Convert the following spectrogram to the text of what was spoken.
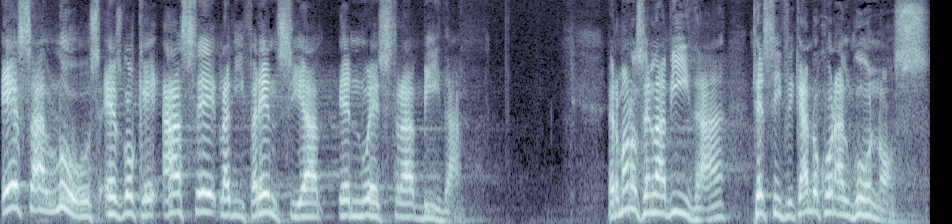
Esa luz es lo que hace la diferencia en nuestra vida. Hermanos, en la vida, testificando con algunos,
